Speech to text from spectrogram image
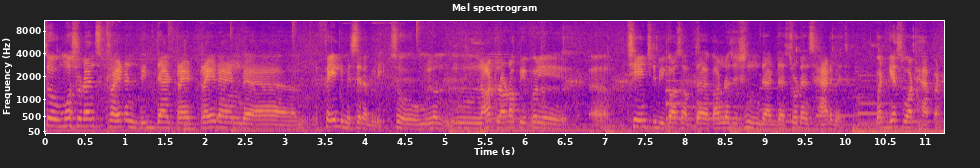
So most students tried and did that tried tried and uh, failed miserably. So not a lot of people uh, changed because of the conversation that the students had with. But guess what happened?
